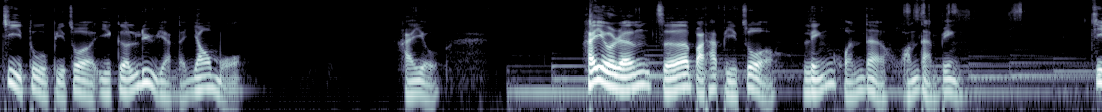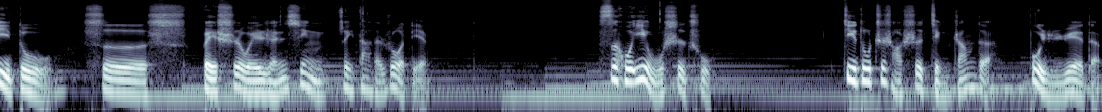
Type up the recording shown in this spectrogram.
嫉妒比作一个绿眼的妖魔。还有，还有人则把它比作灵魂的黄疸病。嫉妒是被视为人性最大的弱点，似乎一无是处。嫉妒至少是紧张的、不愉悦的，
